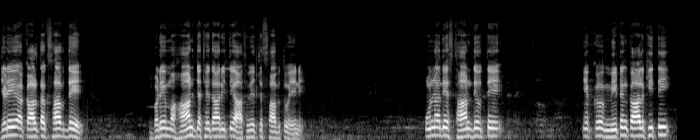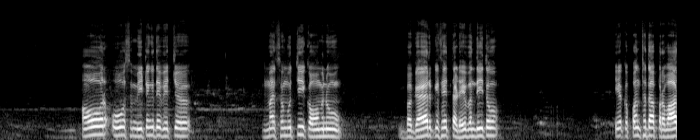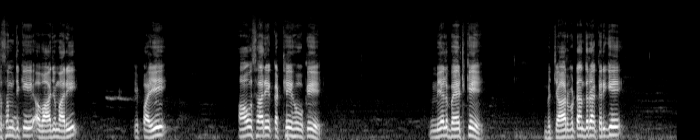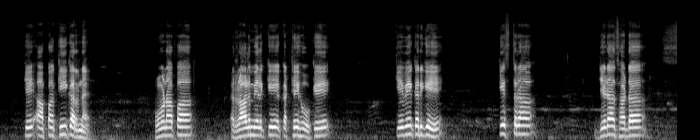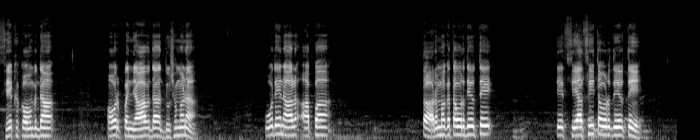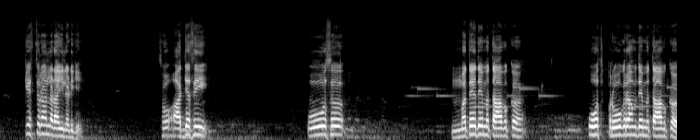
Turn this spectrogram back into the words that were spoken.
ਜਿਹੜੇ ਅਕਾਲ ਤਖਤ ਸਾਹਿਬ ਦੇ ਬੜੇ ਮਹਾਨ ਜਥੇਦਾਰ ਇਤਿਹਾਸ ਵਿੱਚ ਸਾਬਤ ਹੋਏ ਨੇ। ਉਹਨਾਂ ਦੇ ਸਥਾਨ ਦੇ ਉੱਤੇ ਇੱਕ ਮੀਟਿੰਗ ਕਾਲ ਕੀਤੀ। ਔਰ ਉਸ ਮੀਟਿੰਗ ਦੇ ਵਿੱਚ ਮੈਂ ਸਮੁੱਚੀ ਕੌਮ ਨੂੰ ਬਗੈਰ ਕਿਸੇ ਧੜੇਬੰਦੀ ਤੋਂ ਇੱਕ ਪੰਥ ਦਾ ਪਰਿਵਾਰ ਸਮਝ ਕੇ ਆਵਾਜ਼ ਮਾਰੀ ਕਿ ਭਾਈ ਆਓ ਸਾਰੇ ਇਕੱਠੇ ਹੋ ਕੇ ਮਿਲ ਬੈਠ ਕੇ ਵਿਚਾਰ ਵਟਾਂਦਰਾ ਕਰੀਏ ਕਿ ਆਪਾਂ ਕੀ ਕਰਨਾ ਹੁਣ ਆਪਾਂ ਰਲ ਮਿਲ ਕੇ ਇਕੱਠੇ ਹੋ ਕੇ ਕਿਵੇਂ ਕਰੀਏ, ਕਿਸ ਤਰ੍ਹਾਂ ਜਿਹੜਾ ਸਾਡਾ ਸਿੱਖ ਕੌਮ ਦਾ ਔਰ ਪੰਜਾਬ ਦਾ ਦੁਸ਼ਮਣ ਆ, ਉਹਦੇ ਨਾਲ ਆਪਾਂ ਧਾਰਮਿਕ ਤੌਰ ਦੇ ਉੱਤੇ ਤੇ ਸਿਆਸੀ ਤੌਰ ਦੇ ਉੱਤੇ ਕਿਸ ਤਰ੍ਹਾਂ ਲੜਾਈ ਲੜੀਏ। ਸੋ ਅੱਜ ਅਸੀਂ ਉਸ ਮਤੇ ਦੇ ਮੁਤਾਬਕ, ਉਸ ਪ੍ਰੋਗਰਾਮ ਦੇ ਮੁਤਾਬਕ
